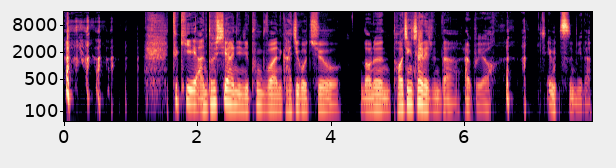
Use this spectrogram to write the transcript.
특히 안토시아닌이 풍부한 가지고추, 너는 더 칭찬해준다. 라고요. 재밌습니다.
